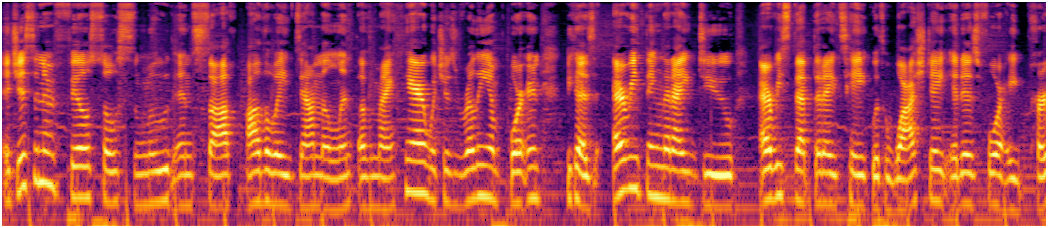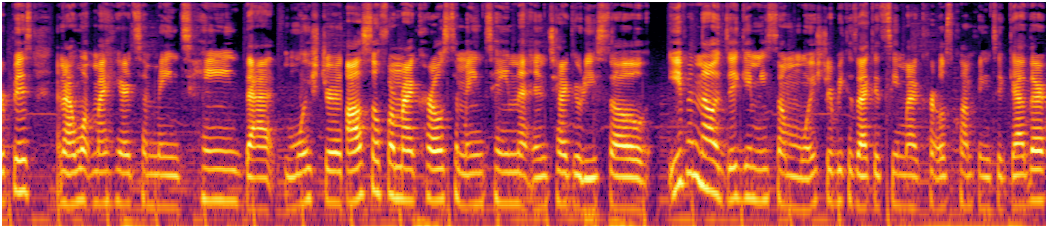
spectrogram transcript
it just didn't feel so smooth and soft all the way down the length of my hair, which is really important because everything that I do, every step that I take with wash day, it is for a purpose and I want my hair to maintain that moisture. Also for my curls to maintain that integrity. So even though it did give me some moisture because I could see my curls clumping together,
